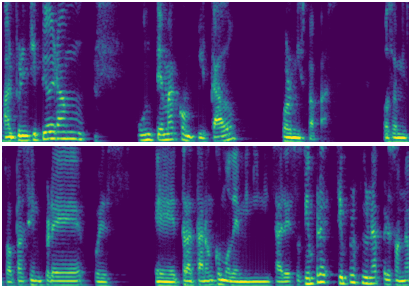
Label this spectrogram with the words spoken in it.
Al principio era un tema complicado por mis papás. O sea, mis papás siempre, pues, eh, trataron como de minimizar eso. Siempre, siempre fui una persona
